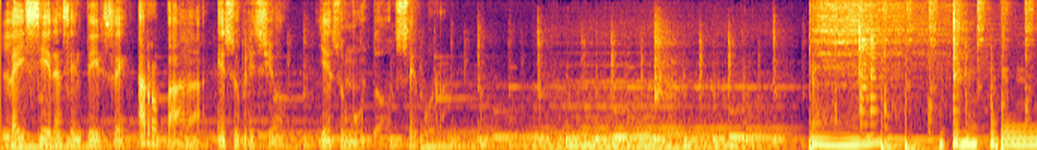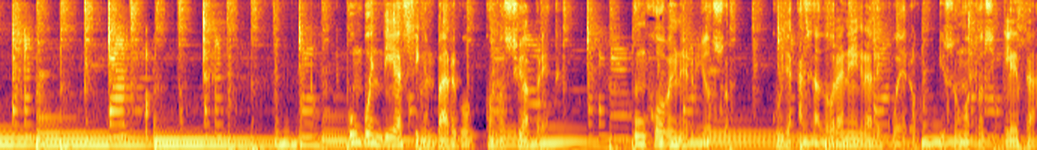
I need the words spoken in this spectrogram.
la hicieran sentirse arropada en su prisión y en su mundo seguro. Un buen día, sin embargo, conoció a Brett, un joven nervioso, cuya cazadora negra de cuero y su motocicleta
